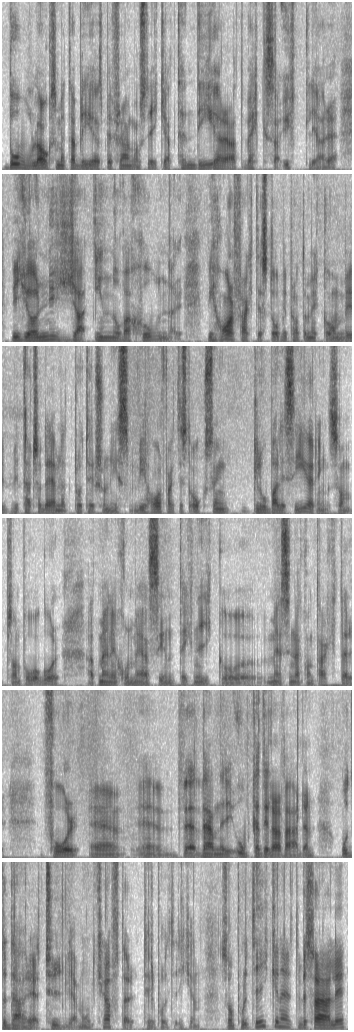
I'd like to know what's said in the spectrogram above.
Bolag som etableras blir framgångsrika tenderar att växa ytterligare. Vi gör nya innovationer. Vi har faktiskt då, vi pratar mycket om, vi, vi touchade ämnet protektionism. Vi har faktiskt också en globalisering som, som pågår. Att människor med sin teknik och med sina kontakter får eh, eh vänner i olika delar av världen och det där är tydliga motkrafter till politiken. Så om politiken är lite besvärlig,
